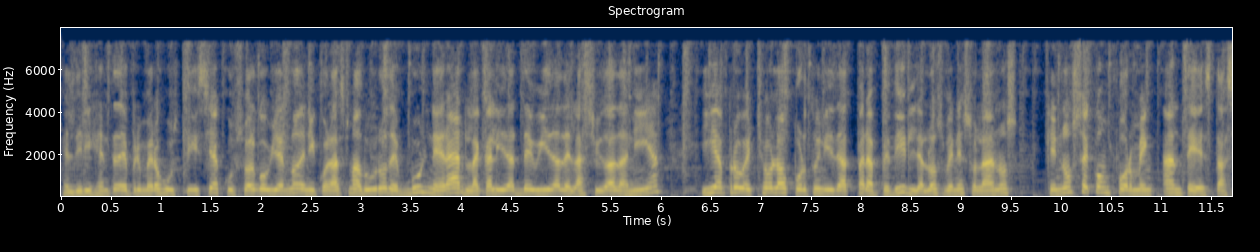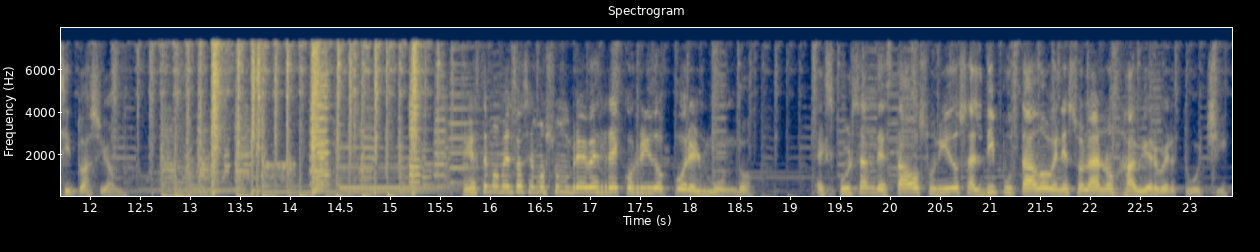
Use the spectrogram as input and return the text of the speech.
El dirigente de Primero Justicia acusó al gobierno de Nicolás Maduro de vulnerar la calidad de vida de la ciudadanía y aprovechó la oportunidad para pedirle a los venezolanos que no se conformen ante esta situación. En este momento hacemos un breve recorrido por el mundo. Expulsan de Estados Unidos al diputado venezolano Javier Bertucci.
